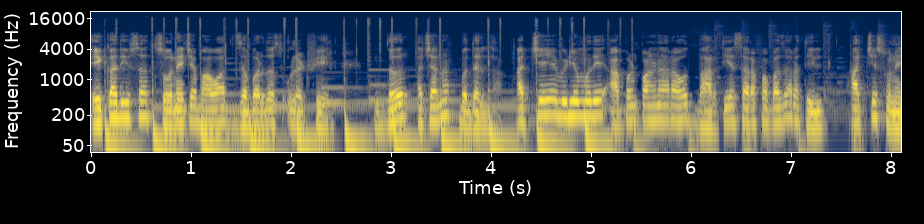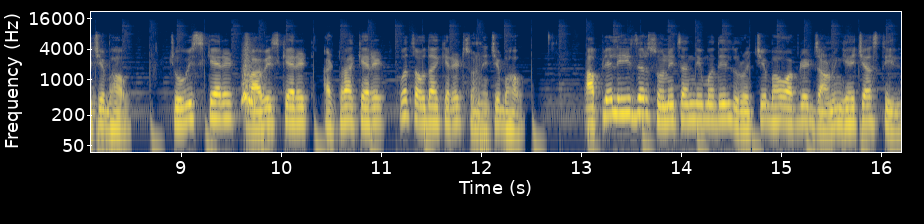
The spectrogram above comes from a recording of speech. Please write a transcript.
एका दिवसात सोन्याच्या भावात जबरदस्त उलटफेर. दर अचानक बदलला. आजच्या या व्हिडिओमध्ये आपण पाहणार आहोत भारतीय सराफा बाजारातील आजचे सोन्याचे भाव. चोवीस कॅरेट बावीस कॅरेट अठरा कॅरेट व चौदा कॅरेट सोन्याचे भाव. आपल्यालाही जर सोने चांदीमधील रोजचे भाव अपडेट जाणून घ्यायचे असतील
